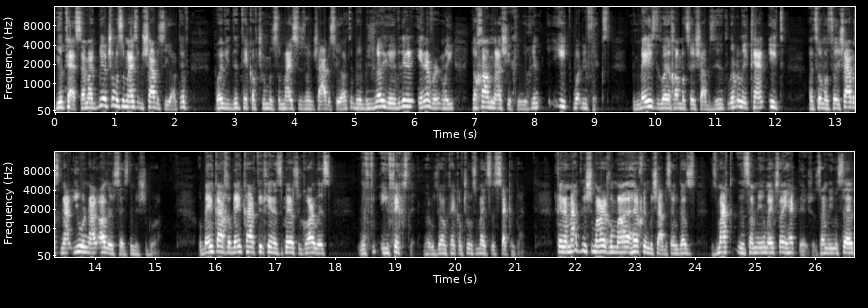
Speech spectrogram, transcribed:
You test. I'm like, be a chumas of ma'aser b'Shabbos if you did take off chumas of ma'aser on Shabbos because you did it inadvertently, yocham nashikin, you can eat what you fixed. The maze the yocham motzei Shabbos. You literally can't eat until motzei Shabbos. Not you and not others, says the Mishnah Ben kach, ben kach tikin as appears regardless. The, you fixed it. In other words, you don't take off chumas of ma'aser the second time. Can a makdish marachim hechrim b'Shabbos? So he does is mak somebody who makes a hekdesh. Somebody who says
